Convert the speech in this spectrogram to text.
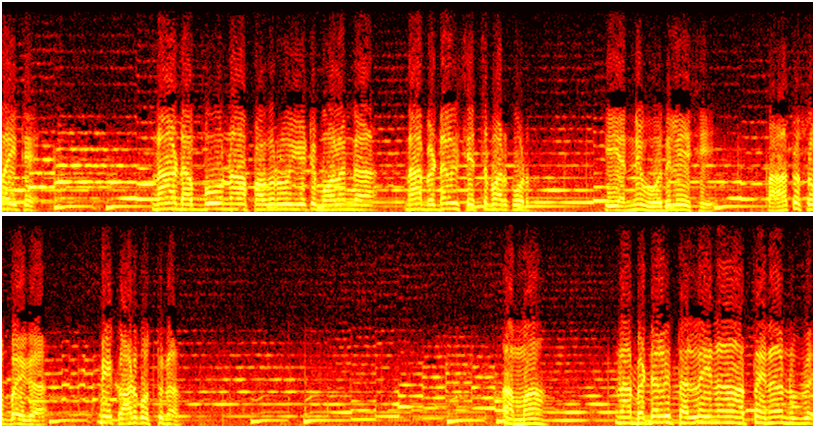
రైటే. నా డబ్బు నా పగరు వీటి మూలంగా నా బిడ్డలకు చెచ్చపడకూడదు ఇవన్నీ వదిలేసి తాత సుబ్బయ్యగా మీ కాడుకొస్తున్నాను అమ్మా నా బిడ్డలకి తల్లైనా అత్తైనా నువ్వే.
